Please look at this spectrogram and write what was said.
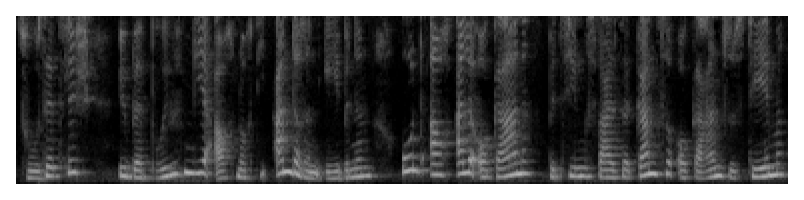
Zusätzlich überprüfen wir auch noch die anderen Ebenen und auch alle Organe bzw. ganze Organsysteme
